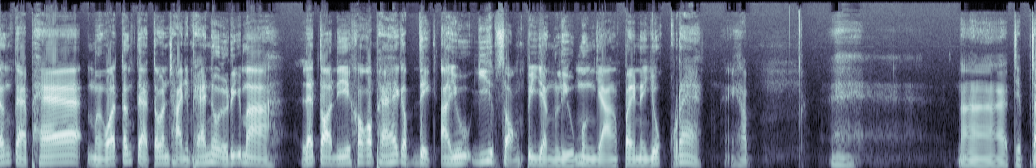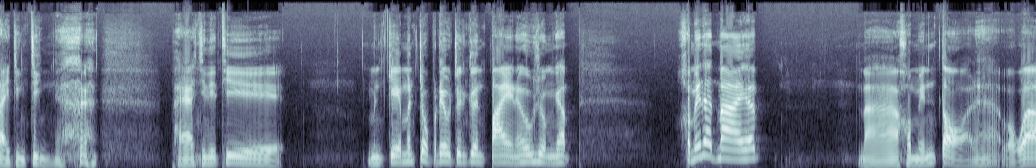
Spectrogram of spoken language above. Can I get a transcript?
ตั้งแต่แพ้เหมือนว่าตั้งแต่ตะวันฉายนี่แพ้โนเอริมา และตอนนี้เขาก็แพ้ให้กับเด็กอายุ 22 ปีอย่างหลิวเมืองยางไปในยกแรกนะครับน่าเจ็บใจจริงๆ แพ้ชนิดที่มันเกมมันจบเร็วจนเกินไปนะครับคุณผู้ชมครับ คอมเมนต์ถัดมาครับ มาคอมเมนต์ต่อนะฮะบอกว่า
